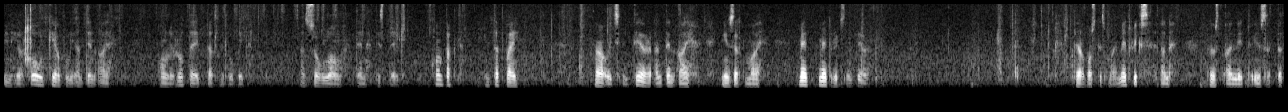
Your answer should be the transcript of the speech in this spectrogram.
in here hole carefully and then I only rotate that little bit. And so long then this take contact in that way. Now it's in there and then I insert my met matrix in there. There was this my matrix and first I need to insert that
